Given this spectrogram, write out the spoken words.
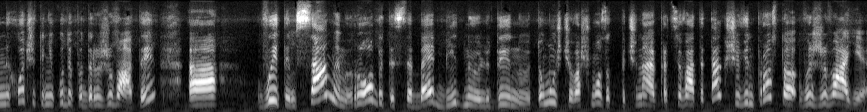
не хочете нікуди подорожувати. Ви тим самим робите себе бідною людиною, тому що ваш мозок починає працювати так, що він просто виживає.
